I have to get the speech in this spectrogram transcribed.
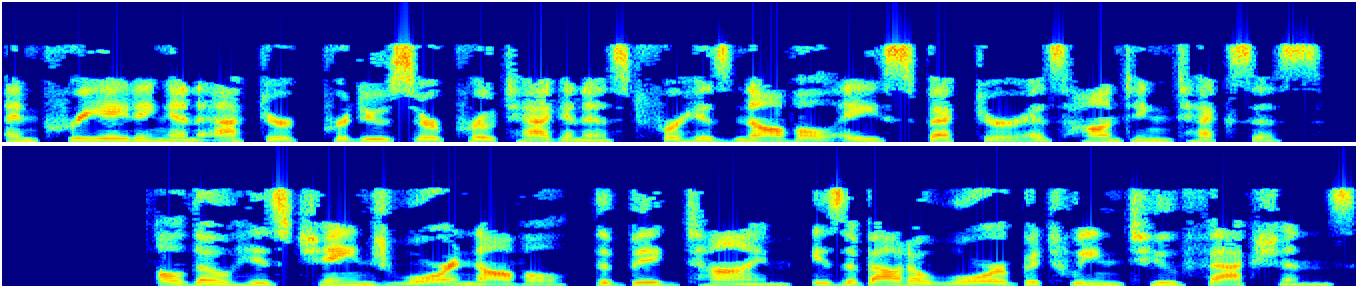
and creating an actor-producer-protagonist for his novel A Spectre as Haunting Texas although his Change War novel, The Big Time, is about a war between two factions,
